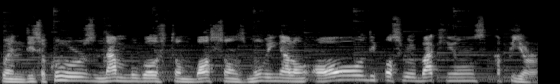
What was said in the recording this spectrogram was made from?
When this occurs, Nambu-Goldstone bosons moving along all the possible vacuums appear.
